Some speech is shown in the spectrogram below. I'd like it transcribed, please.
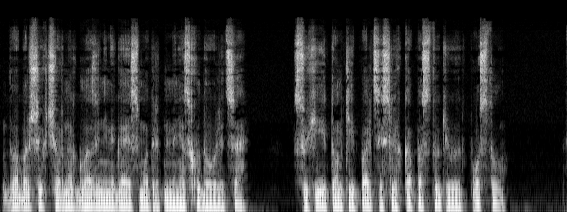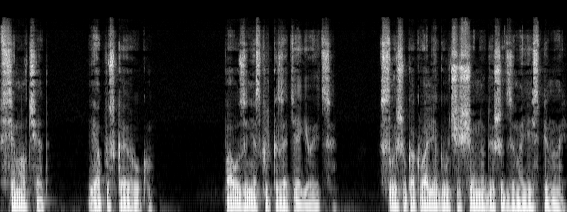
Два больших черных глаза, не мигая, смотрят на меня с худого лица. Сухие тонкие пальцы слегка постукивают по столу. Все молчат. Я опускаю руку. Пауза несколько затягивается. Слышу, как Валега учащенно дышит за моей спиной.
